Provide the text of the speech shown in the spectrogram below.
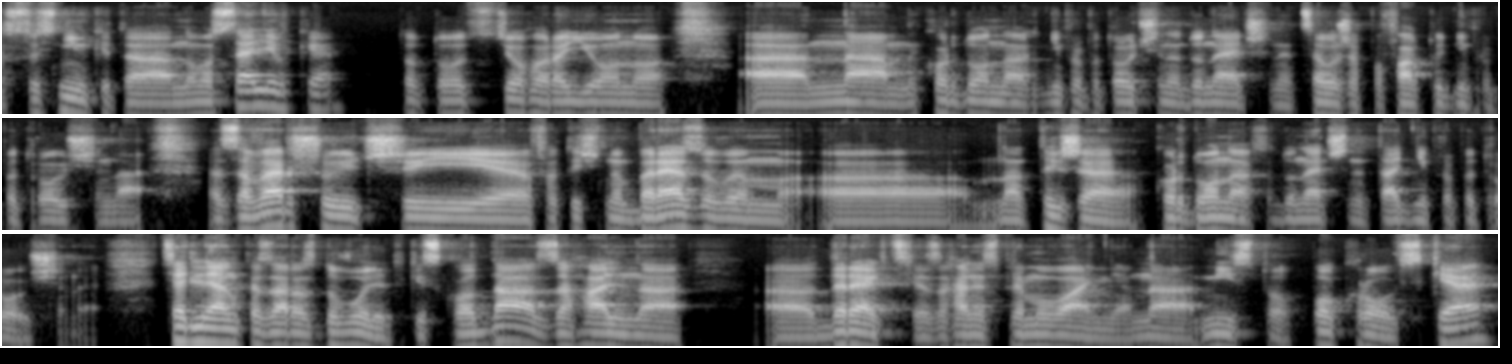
Соснівки та Новоселівки. Тобто от з цього району е, на кордонах Дніпропетровщини Донеччини. Це вже по факту Дніпропетровщина, завершуючи фактично березовим е, на тих же кордонах Донеччини та Дніпропетровщини. Ця ділянка зараз доволі таки складна. Загальна дирекція, загальне спрямування на місто Покровське,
